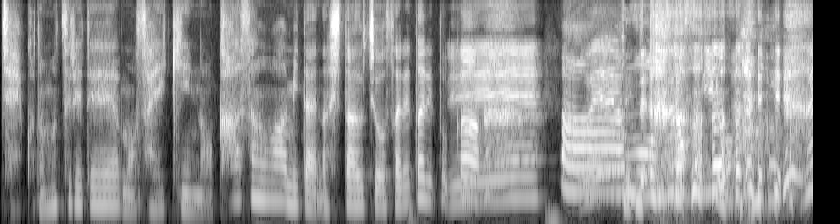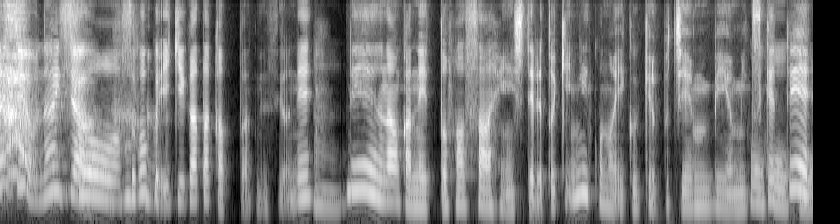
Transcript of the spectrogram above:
ちゃい子供連れて、もう最近のお母さんは、みたいな舌打ちをされたりとか、えー。ああえーもう辛すぎるわ。泣いちゃう泣いちゃう。そう、すごく生きがたかったんですよね。うん。で、なんかネットファサーフィンしてる時に、この育休プチ MB を見つけて、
